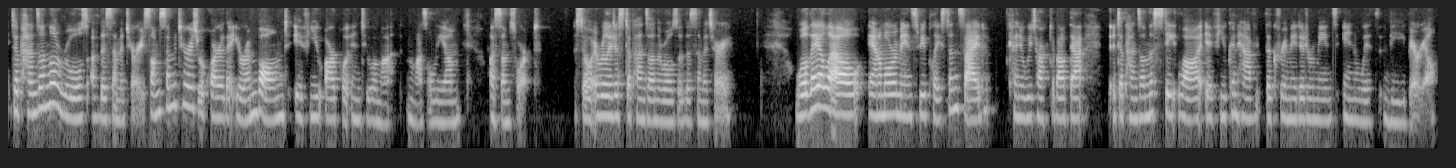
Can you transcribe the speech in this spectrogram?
It depends on the rules of the cemetery. Some cemeteries require that you're embalmed if you are put into a ma mausoleum of some sort. So it really just depends on the rules of the cemetery. Will they allow animal remains to be placed inside? Kind of, we talked about that. It depends on the state law if you can have the cremated remains in with the burial.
